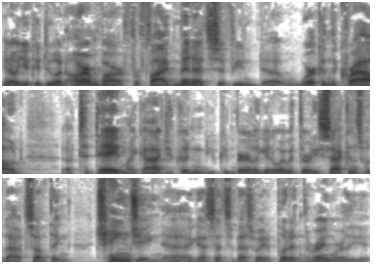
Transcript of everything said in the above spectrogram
you know you could do an armbar for five minutes if you uh, work in the crowd uh, today, my God, you couldn't you can barely get away with 30 seconds without something changing. Uh, I guess that's the best way to put it in the ring, where you,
